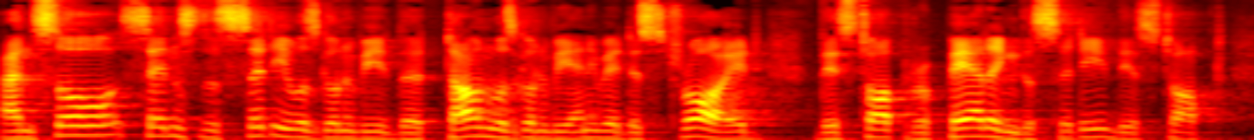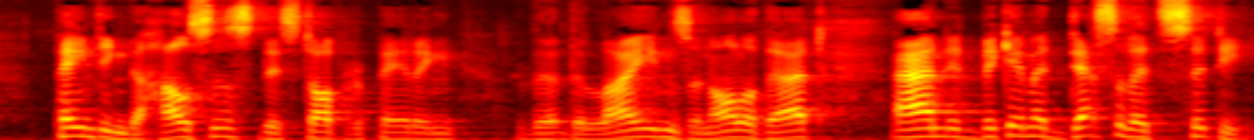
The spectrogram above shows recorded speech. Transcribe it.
and so, since the city was going to be, the town was going to be anyway destroyed, they stopped repairing the city, they stopped painting the houses, they stopped repairing the, the lines and all of that, and it became a desolate city.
